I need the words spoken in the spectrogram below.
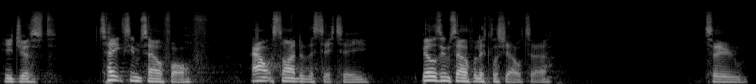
He just takes himself off outside of the city, builds himself a little shelter to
